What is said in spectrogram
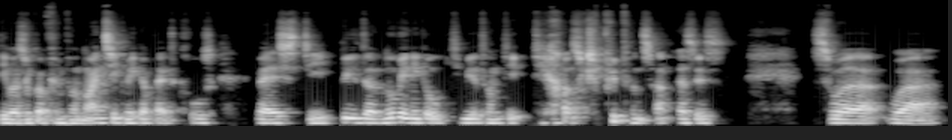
Die war sogar 95 Megabyte groß, weil es die Bilder nur weniger optimiert haben, die, die rausgespült worden sind. Also es, es war, war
